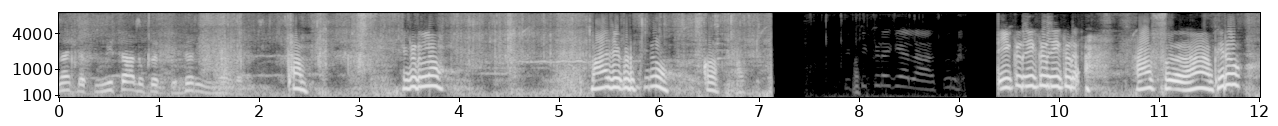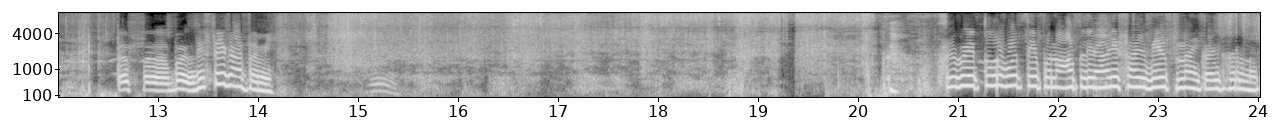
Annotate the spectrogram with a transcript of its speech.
नाही तर मी चालू करते घरी. थांब. इकडे लाव. माझ्याकडे फिरव. कर. इकडे इकडे इकडं. असं हां फिरव. तसं बघ दिसते का आता मी? सगळी तूर होती पण आपली आई साहेब येत नाही काही खरं नाही.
